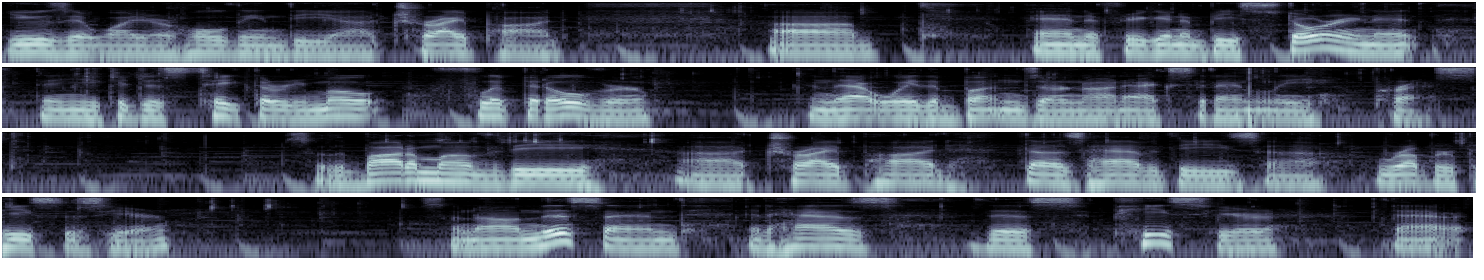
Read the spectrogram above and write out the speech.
use it while you're holding the uh, tripod. Um, and if you're going to be storing it, then you could just take the remote, flip it over, and that way the buttons are not accidentally pressed. So the bottom of the uh, tripod does have these uh, rubber pieces here. So now on this end, it has this piece here that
